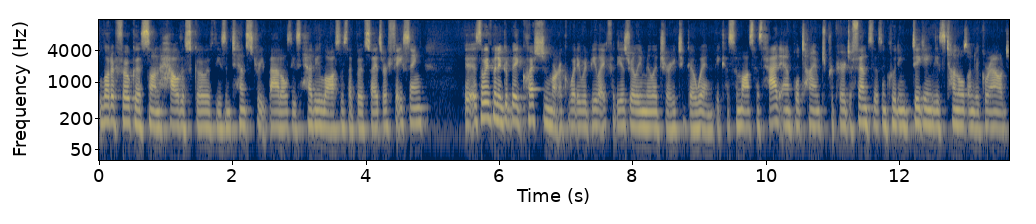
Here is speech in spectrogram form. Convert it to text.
a lot of focus on how this goes, these intense street battles, these heavy losses that both sides are facing. Uh, it's always been a big question mark what it would be like for the Israeli military to go in because Hamas has had ample time to prepare defenses, including digging these tunnels underground.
